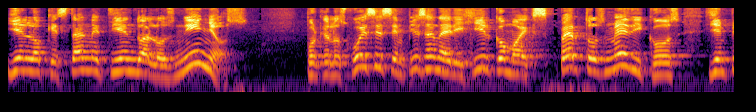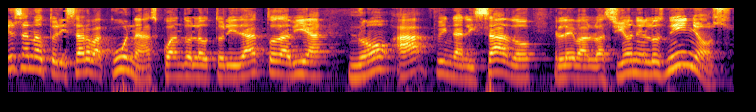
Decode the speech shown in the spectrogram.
y en lo que están metiendo a los niños. Porque los jueces se empiezan a erigir como expertos médicos y empiezan a autorizar vacunas cuando la autoridad todavía no ha finalizado la evaluación en los niños.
